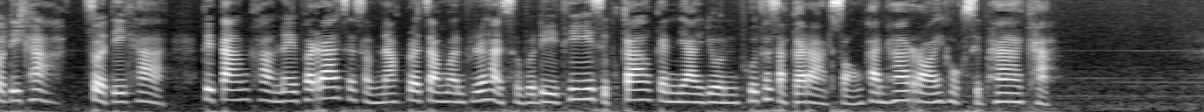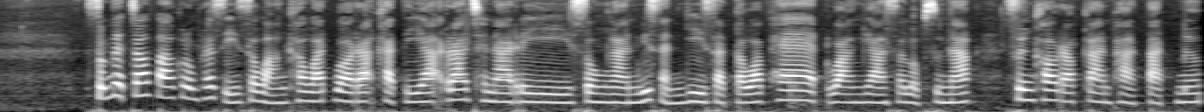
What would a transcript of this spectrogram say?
สวัสดีค่ะ สวัสดีค่ะ ติดตามข่าวในพระราชสำนักประจำวันพฤหัสบดีที่ 29 กันยายน พุทธศักราช 2565 ค่ะสมเด็จเจ้าฟ้ากรมพระศรีสว่างควัตวรขัติยราชนารี ทรงงานวิสัญญีสัตวแพทย์ วางยาสลบสุนัข ซึ่งเข้ารับการผ่าตัดเนื้อ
